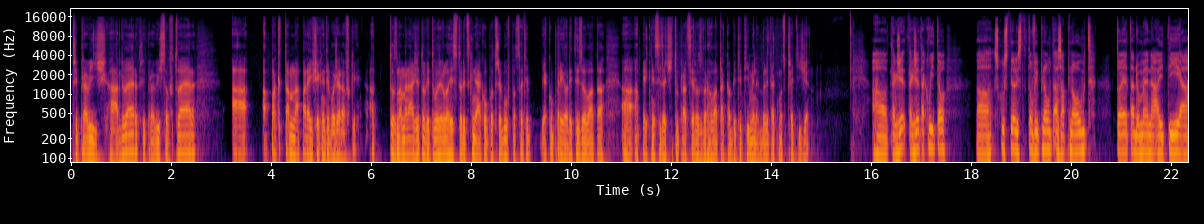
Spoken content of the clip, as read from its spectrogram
připravíš hardware, připravíš software a, a pak tam napadají všechny ty požadavky. A to znamená, že to vytvořilo historicky nějakou potřebu v podstatě jako prioritizovat a, a, a pěkně si začít tu práci rozvrhovat tak, aby ty týmy nebyly tak moc přetížen. A, takže, takže takový to, a, zkuste to vypnout a zapnout, to je ta doména IT a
